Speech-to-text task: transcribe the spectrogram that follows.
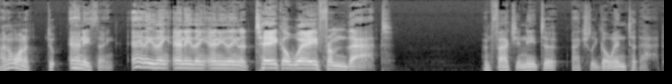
I don't want to do anything, anything, anything, anything to take away from that. In fact, you need to actually go into that,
